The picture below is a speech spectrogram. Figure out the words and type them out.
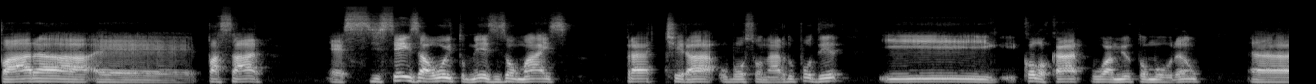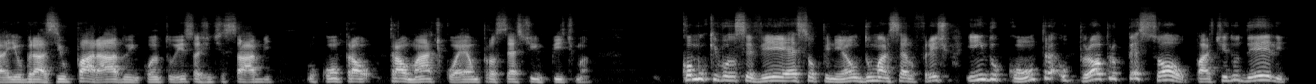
para é, passar é, de seis a oito meses ou mais para tirar o Bolsonaro do poder e colocar o Hamilton Mourão uh, e o Brasil parado enquanto isso. A gente sabe o quão traumático é um processo de impeachment. Como que você vê essa opinião do Marcelo Freixo indo contra o próprio PSOL, partido dele,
